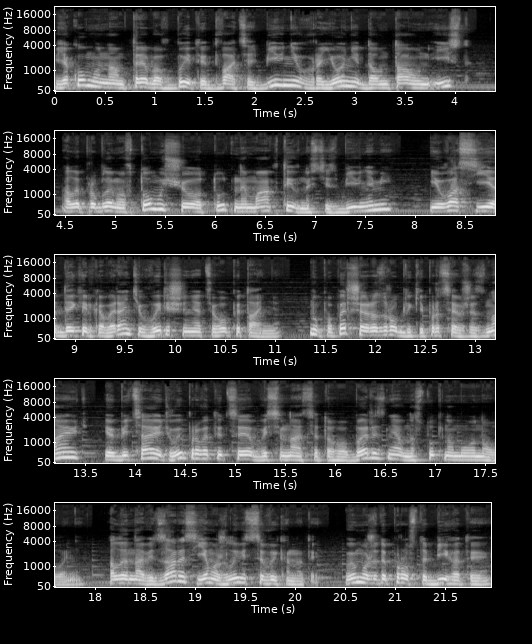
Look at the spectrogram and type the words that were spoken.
в якому нам треба вбити 20 бівнів в районі Downtown East, але проблема в тому, що тут нема активності з бівнями, і у вас є декілька варіантів вирішення цього питання. Ну, по-перше, розробники про це вже знають і обіцяють виправити це 18 березня в наступному оновленні. Але навіть зараз є можливість це виконати. Ви можете просто бігати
